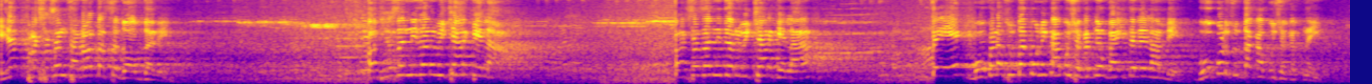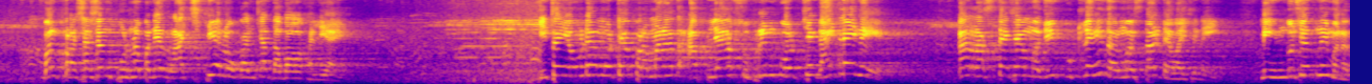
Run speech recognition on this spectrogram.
याच्यात प्रशासन सर्वात जास्त जबाबदार आहे. प्रशासनाने जर विचार केला प्रशासनाने जर विचार केला तर एक बोकडा सुद्धा कोणी कापू शकत नाही गायतले लांबे. बोकड सुद्धा कापू शकत नाही. पण प्रशासन पूर्णपणे राजकीय लोकांच्या दबावाखाली आहे. इथं एवढ्या मोठ्या प्रमाणात आपल्या सुप्रीम कोर्टचे गाईडलाईन आहे. का रस्त्याच्या मध्ये कुठलेही धर्मस्थळ ठेवायचे नाही. मी हिंदूचेच नाही म्हणत.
